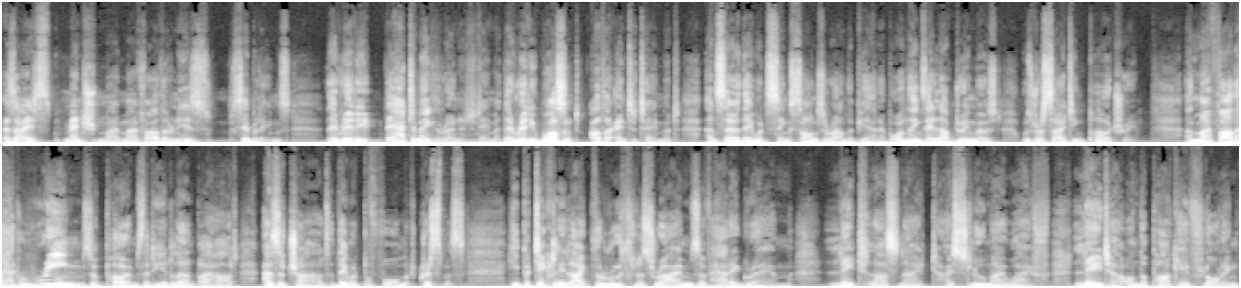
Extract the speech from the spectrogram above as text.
as I mentioned, my, my father and his siblings, they really they had to make their own entertainment. There really wasn't other entertainment, and so they would sing songs around the piano. But one of the things they loved doing most was reciting poetry. And my father had reams of poems that he had learnt by heart as a child that they would perform at Christmas. He particularly liked the ruthless rhymes of Harry Graham. Late last night I slew my wife, laid her on the parquet flooring.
